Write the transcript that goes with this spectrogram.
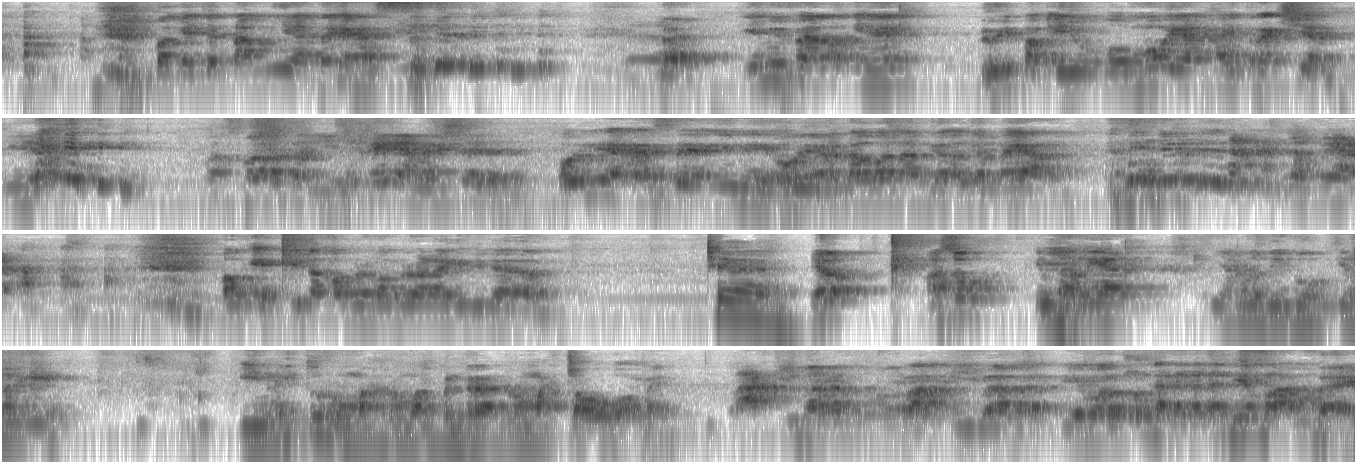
pakai cat Tamiya TS. nah, ini velgnya Doi pakai Yokomo yang high traction. Iya. Pas banget lagi, ini kayak MST deh. Oh ini MST yang ini. Oh ini ketahuan agak-agak peyang. Apa ya? Oke, kita ngobrol-ngobrol lagi di dalam. Yuk, masuk. Kita lihat yang lebih gokil lagi. Ini tuh rumah-rumah beneran rumah cowok, men. Laki banget tuh. Laki banget. Ya walaupun kadang-kadang dia melambai.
